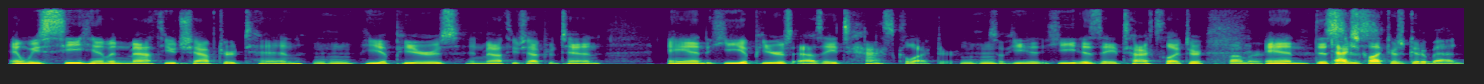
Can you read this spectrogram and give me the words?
and we see him in Matthew chapter 10 mm-hmm. He appears in Matthew chapter ten, and he appears as a tax collector. Mm-hmm. So he he is a tax collector. Bummer. And this tax collector is good or bad?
